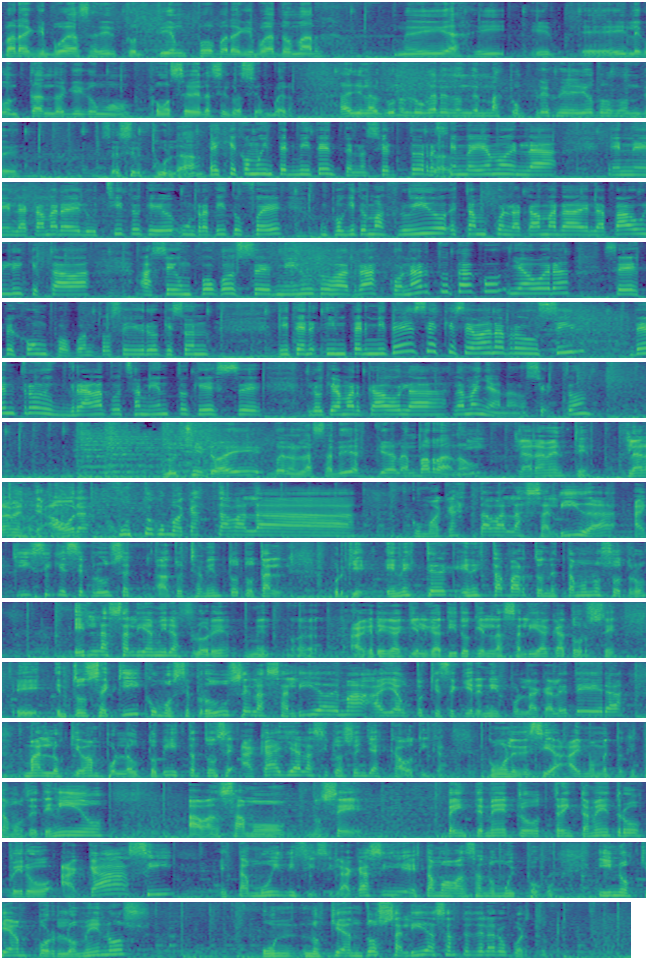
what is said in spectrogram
para que pueda salir con tiempo, para que pueda tomar medidas y eh, irle contando aquí cómo, cómo se ve la situación. Bueno, hay en algunos lugares donde es más complejo y hay otros donde se circula. Es que como intermitente, ¿no es cierto? Recién veíamos en la, en eh, la cámara de Luchito que un ratito fue un poquito más fluido. Estamos con la cámara de la Pauli que estaba hace un pocos minutos atrás con harto taco y ahora se despejó un poco. Entonces yo creo que son intermitencias que se van a producir dentro de un gran atochamiento que es eh, lo que ha marcado la, la mañana, ¿no es cierto? Luchito, ahí, bueno, en las salidas queda la embarrada, ¿no? Sí, claramente, claramente. Ahora, justo como acá estaba la. Como acá estaba la salida, aquí sí que se produce atochamiento total. Porque en, este, en esta parte donde estamos nosotros, es la salida Miraflores, me eh, agrega aquí el gatito que es la salida 14. Eh, entonces aquí como se produce la salida además, hay autos que se quieren ir por la caletera, más los que van por la autopista, entonces acá ya la situación ya es caótica. Como les decía, hay momentos que estamos detenidos, avanzamos, no sé, 20 metros, 30 metros, pero acá sí está muy difícil. Acá sí estamos avanzando muy poco. Y nos quedan por lo menos, nos quedan dos salidas antes del aeropuerto.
